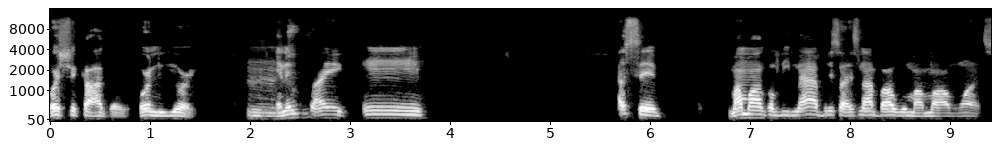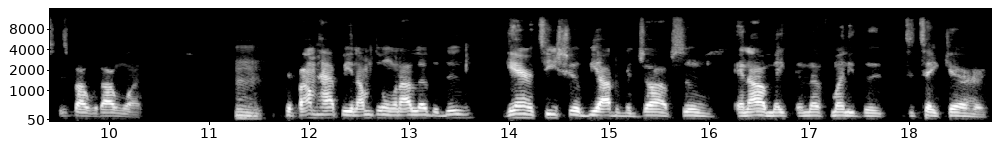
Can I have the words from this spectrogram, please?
or Chicago or New York. Mm. And it was like, mm, I said, my mom gonna be mad, but it's like it's not about what my mom wants. It's about what I want. Mm. If I'm happy and I'm doing what I love to do, guarantee she'll be out of a job soon, and I'll make enough money to to take care of her.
